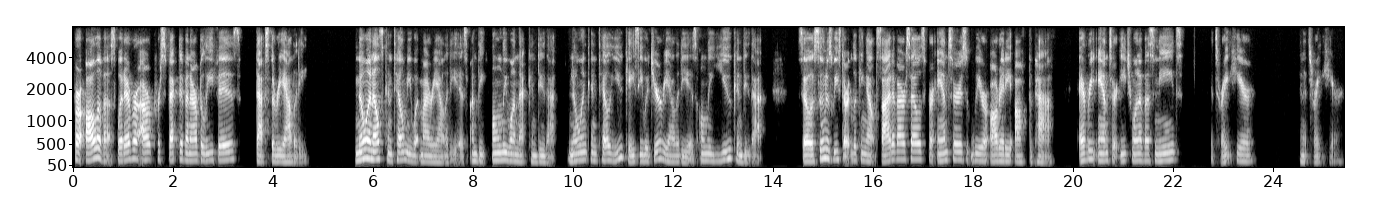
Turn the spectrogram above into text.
For all of us, whatever our perspective and our belief is, that's the reality. No one else can tell me what my reality is. I'm the only one that can do that. No one can tell you, Casey, what your reality is. Only you can do that. So as soon as we start looking outside of ourselves for answers, we are already off the path. Every answer each one of us needs, it's right here. And it's right here.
